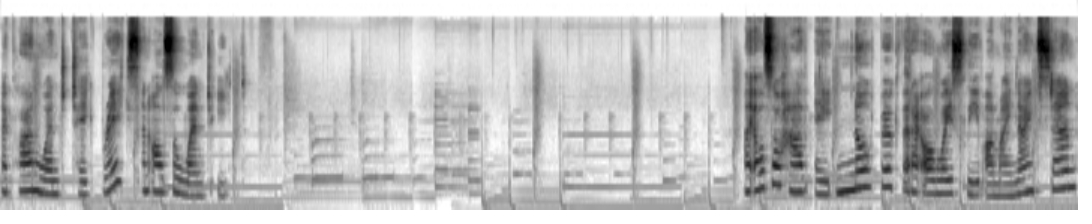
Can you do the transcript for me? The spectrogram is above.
I plan when to take breaks and also when to eat. I also have a notebook that I always leave on my nightstand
